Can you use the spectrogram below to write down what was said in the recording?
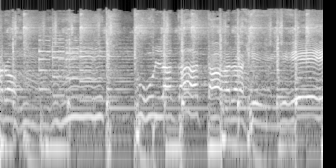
रहूँ तू लगाता रहे।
